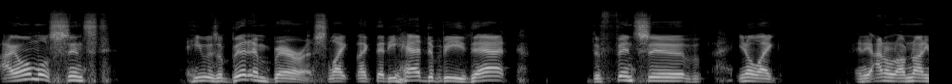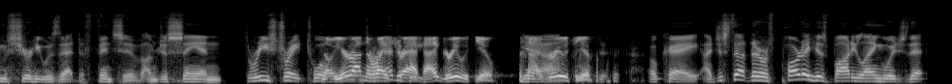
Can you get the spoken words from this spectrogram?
I almost sensed he was a bit embarrassed, like like that he had to be that defensive, you know, like. And I don't. I'm not even sure he was that defensive. I'm just saying three straight twelve. No, you're on the right track. Be, I agree with you. Yeah. I agree with you. Okay, I just thought there was part of his body language that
